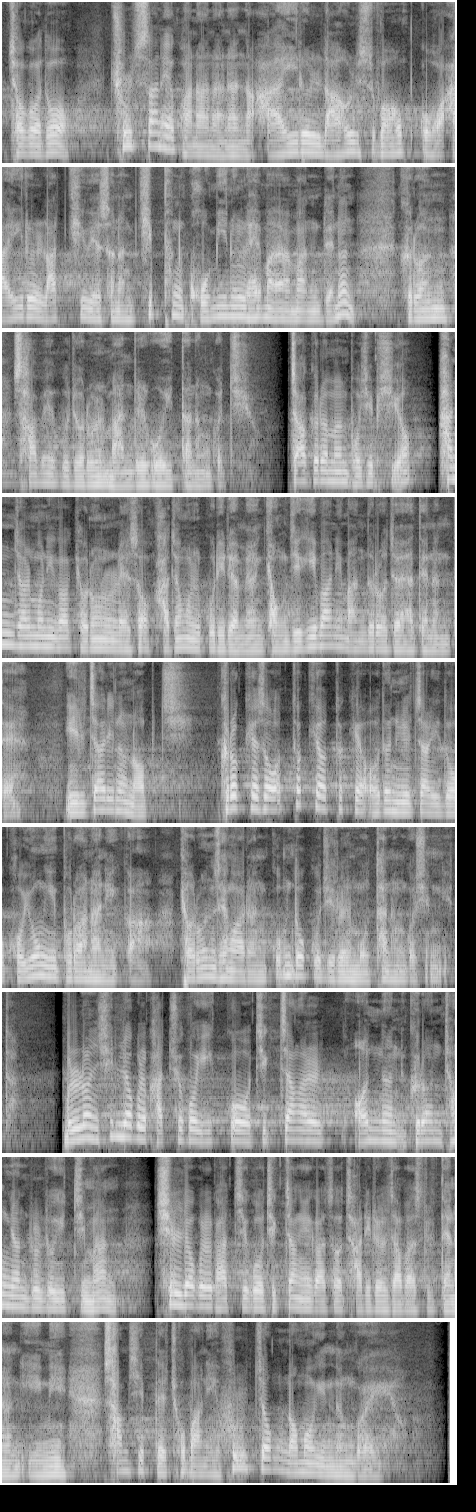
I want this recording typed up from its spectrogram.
적어도 출산에 관한 하는 아이를 낳을 수가 없고 아이를 낳기 위해서는 깊은 고민을 해야만 되는 그런 사회 구조를 만들고 있다는 거지요. 자, 그러면 보십시오. 한 젊은이가 결혼을 해서 가정을 꾸리려면 경제 기반이 만들어져야 되는데 일자리는 없지. 그렇게 해서 어떻게 어떻게 얻은 일자리도 고용이 불안하니까 결혼 생활은 꿈도 꾸지를 못하는 것입니다. 물론 실력을 갖추고 있고 직장을 얻는 그런 청년들도 있지만 실력을 갖추고 직장에 가서 자리를 잡았을 때는 이미 30대 초반이 훌쩍 넘어 있는 거예요.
